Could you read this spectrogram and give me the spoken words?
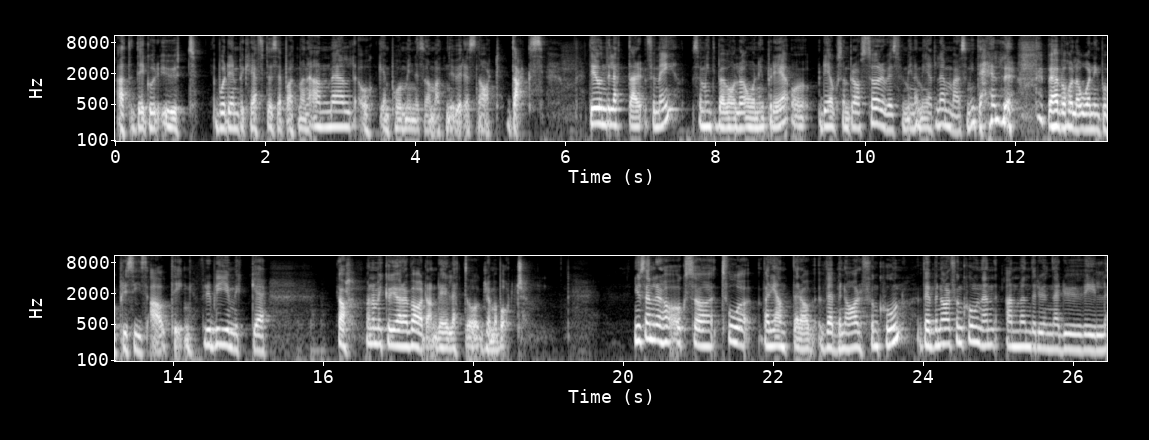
att det går ut både en bekräftelse på att man är anmäld och en påminnelse om att nu är det snart dags. Det underlättar för mig som inte behöver hålla ordning på det och det är också en bra service för mina medlemmar som inte heller behöver hålla ordning på precis allting. För det blir ju mycket, ja, man har mycket att göra i vardagen, det är lätt att glömma bort. Newsendler har också två varianter av webbinarfunktion. Webbinarfunktionen använder du när du vill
